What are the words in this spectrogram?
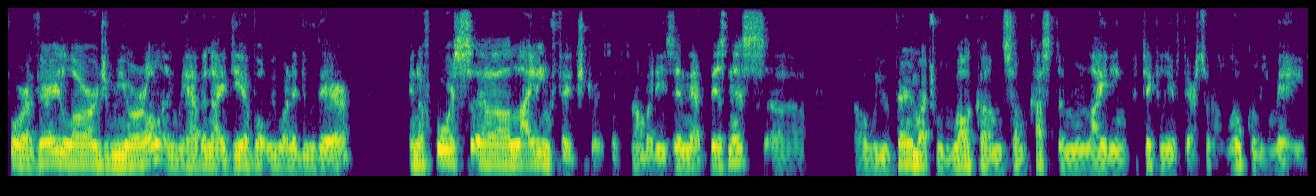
for a very large mural, and we have an idea of what we want to do there. And of course, uh, lighting fixtures. If somebody's in that business, uh, uh we very much would welcome some custom lighting, particularly if they're sort of locally made.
